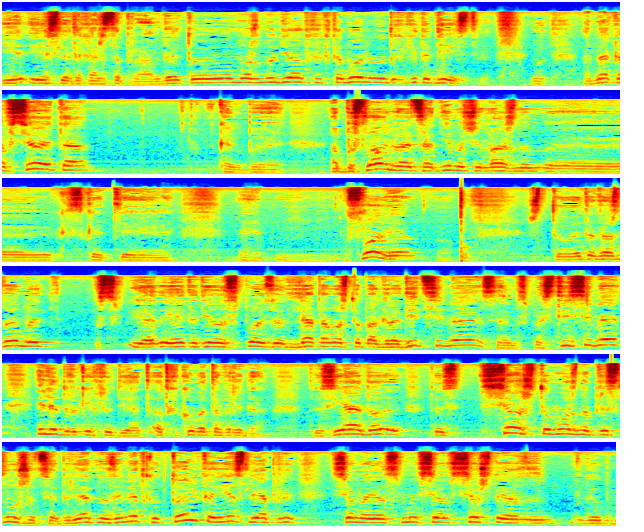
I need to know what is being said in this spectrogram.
если это кажется правдой, то можно будет делать как-то более какие-то действия. Вот. Однако все это как бы обуславливается одним очень важным, э, сказать, э, э условием, что это должно быть я, я это дело использую для того, чтобы оградить себя, спасти себя или других людей от, от какого-то вреда. То есть, я, то есть все, что можно прислушаться, принять на заметку, только если я, все, мое, все, все что я, как бы,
